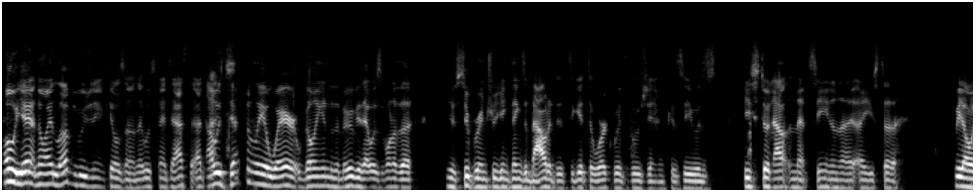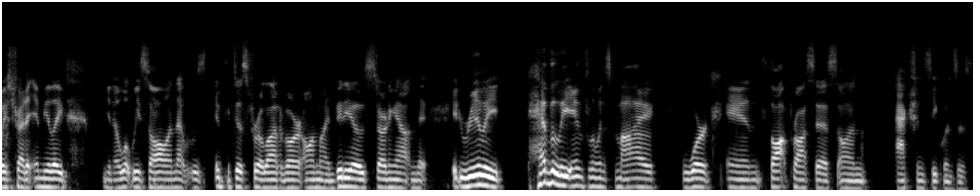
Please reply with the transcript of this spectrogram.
oh yeah, no, I loved Wu Jing in Killzone. That was fantastic. I, I was definitely aware going into the movie that was one of the you know, super intriguing things about it is to get to work with Wu Jing because he was he stood out in that scene, and I, I used to we'd always try to emulate you know what we saw, and that was impetus for a lot of our online videos starting out, and it it really heavily influenced my work and thought process on action sequences.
